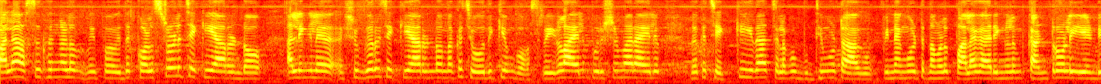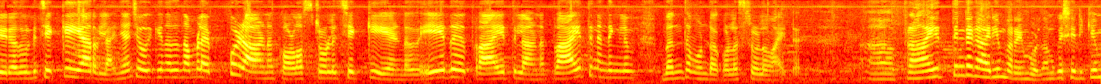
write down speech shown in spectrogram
പല അസുഖങ്ങളും ഇപ്പോൾ ഇത് കൊളസ്ട്രോൾ ചെക്ക് ചെയ്യാറുണ്ടോ? അല്ലെങ്കിൽ ഷുഗർ ചെക്ക് ചെയ്യാറുണ്ടോ എന്നൊക്കെ ചോദിക്കുമ്പോൾ സ്ത്രീകളായാലും പുരുഷന്മാരായാലും ഇതൊക്കെ ചെക്ക് ചെയ്താൽ ചിലപ്പോൾ ബുദ്ധിമുട്ടാകും. പിന്നെ അങ്ങോട്ട് നമ്മൾ പല കാര്യങ്ങളും കൺട്രോൾ ചെയ്യേണ്ടി വരും. അതുകൊണ്ട് ചെക്ക് ചെയ്യാറില്ല. ഞാൻ ചോദിക്കുന്നത് നമ്മൾ എപ്പോഴാണ് കൊളസ്ട്രോൾ ചെക്ക് ചെയ്യേണ്ടത്? ഏത് പ്രായത്തിലാണ്? പ്രായത്തിന് എന്തെങ്കിലും ബന്ധമുണ്ടോ കൊളസ്ട്രോളുമായിട്ട്? പ്രായത്തിന്റെ കാര്യം പറയുമ്പോൾ നമുക്ക് ശരിക്കും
